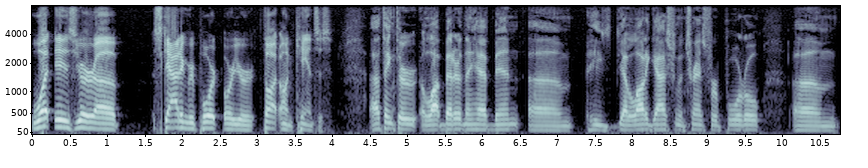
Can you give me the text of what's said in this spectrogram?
What is your uh, scouting report or your thought on Kansas? I think they're a lot better than they have been. Um, he's got a lot of guys from the transfer portal. Um,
